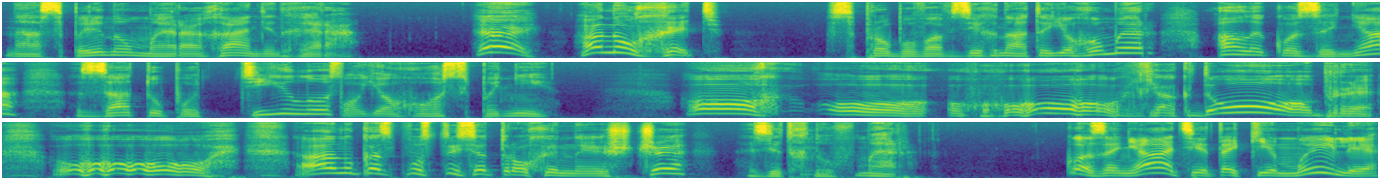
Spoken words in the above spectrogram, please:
на спину мера Гандінгера. Гей, ану геть. Спробував зігнати його мер, але козеня затупотіло по його спині. Ох, о, о, як добре. О, а ну-ка спустися трохи нижче. зітхнув мер. Козеняті такі милі,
